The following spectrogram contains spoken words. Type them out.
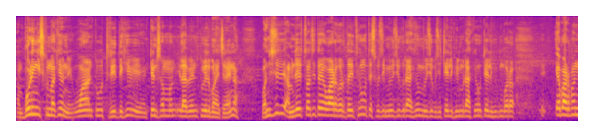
बोर्डिङ स्कुलमा के हो नि वान टू थ्रीदेखि टेनसम्म इलेभेन टुवेल्भ बनाइन्छ होइन? भनेपछि हामीले चलचित्र एवार्ड गर्दै थियौँ त्यसपछि म्युजिक राख्यौँ म्युजिकपछि टेलिफिल्म राख्यौँ टेलिफिल्मबाट एवार्ड पनि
